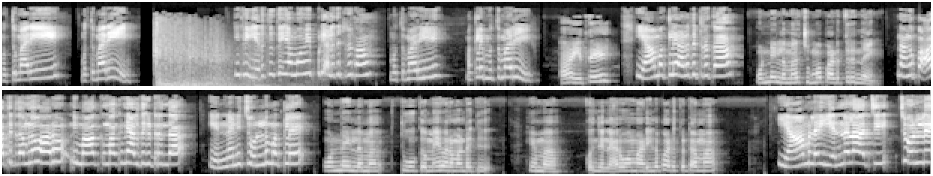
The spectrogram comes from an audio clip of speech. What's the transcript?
முத்துமாரி முத்துமாரி. இது எதுக்கு அம்மாவே இப்படி அழுதுட்டு இருக்கான் முத்துமாரி மக்களே முத்துமாரி. ஆ எத்தே? ஏன் மக்களே அழுதுட்டு இருக்கா? ஒன்னும் இல்லம்மா சும்மா படுத்திருந்தேன். நாங்க பாத்துட்டு தாம்ல வரோம். நீ மாக்கு மாக்குன்னு அழுதுகிட்டு இருந்தா. என்ன நீ சொல்லு மக்களே. ஒன்னும் இல்லம்மா தூக்கமே வர மாட்டேக்கு ஏம்மா கொஞ்ச நேரம் மடியில படுக்கட்டாமா யாமல என்னலாம் ஆச்சு? சொல்லு.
